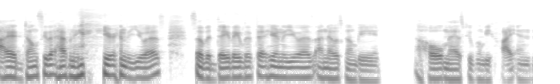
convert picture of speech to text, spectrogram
I don't see that happening here in the US. So the day they lift that here in the US, I know it's going to be a whole mess. People going to be fighting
